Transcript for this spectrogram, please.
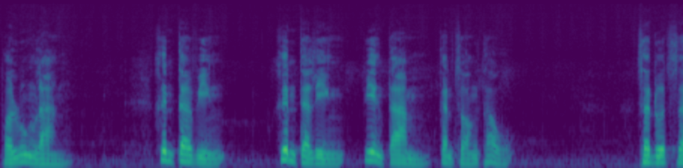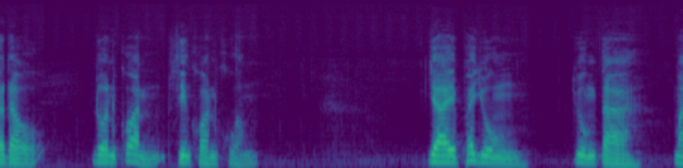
พอลุ่งลาง ขึ้นตะวิ่งขึ้นตะลิงวิ่งตามกันสองเท่า สะดุดสะเดาโดนก้อนเสียงขอนขวง ยายพยุงจุงตามา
